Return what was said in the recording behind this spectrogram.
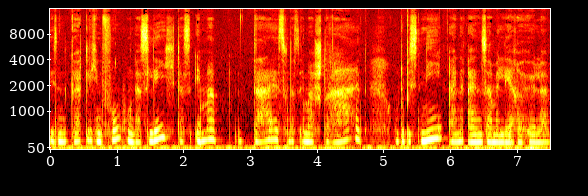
diesen göttlichen Funken, das Licht, das immer da ist und das immer strahlt. Und du bist nie eine einsame leere Hülle.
